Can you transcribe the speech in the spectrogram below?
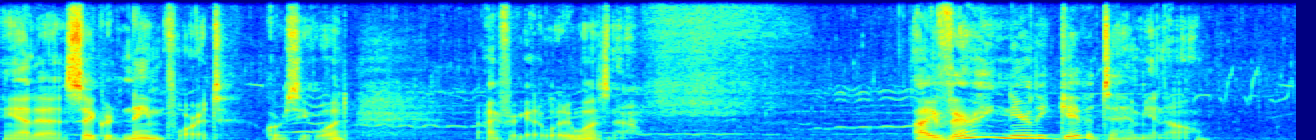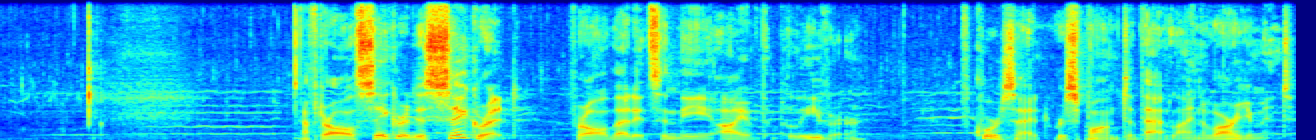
He had a sacred name for it. Of course he would. I forget what it was now. I very nearly gave it to him, you know. After all, sacred is sacred, for all that it's in the eye of the believer. Of course, I'd respond to that line of argument.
